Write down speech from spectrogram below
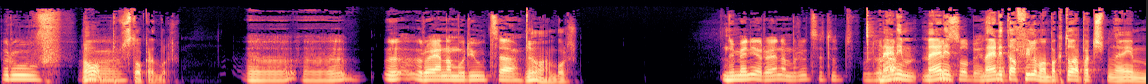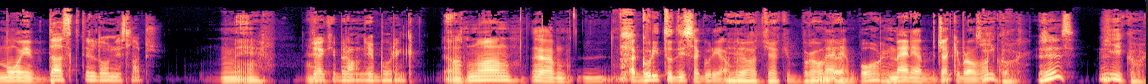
Proof, no, uh, stokrat boljši. uh, uh, uh, Rojena Morilca. Ja, boljši. Ne, meni je Rojena Morilca tudi dobra. Meni, meni, sobe meni ta film, ampak to je pač, ne vem, moj. Dusk Till Dawn je slabši. Ne, Jackie Brown je boring. ja, no, um, agree to disagree. ampak Ja, Jackie Brown Meni je boring. meni je Jackie Brown zelo. Igor, Res? Igor.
